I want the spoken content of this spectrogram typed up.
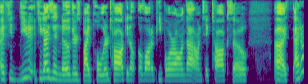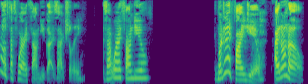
If you, you if you guys didn't know, there's bipolar talk, and a, a lot of people are on that on TikTok. So, uh, I don't know if that's where I found you guys. Actually, is that where I found you? Where did I find you? I don't know.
